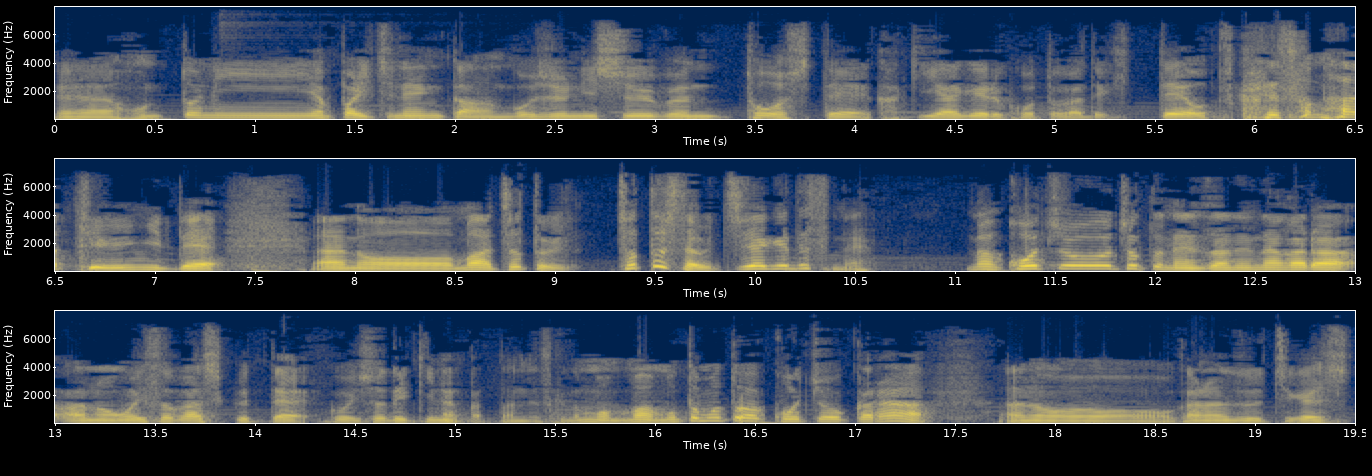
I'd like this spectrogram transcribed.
えー、本当にやっぱり1年間52週分通して書き上げることができて、お疲れ様っていう意味で、あのー、まあちょっと、ちょっとした打ち上げですね。まあ、校長、ちょっとね、残念ながら、あの、お忙しくてご一緒できなかったんですけども、まあ、もともとは校長から、あの、必ず打ち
